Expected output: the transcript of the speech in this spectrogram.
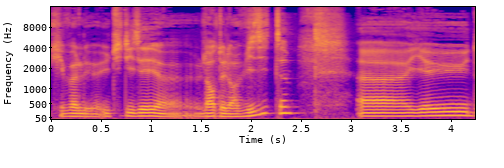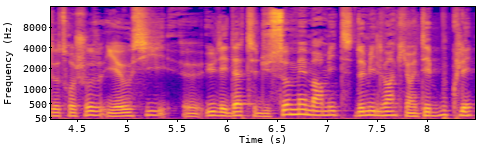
qu'ils veulent utiliser lors de leur visite. il y a eu d'autres choses. Il y a aussi eu les dates du sommet Marmite 2020 qui ont été bouclées.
